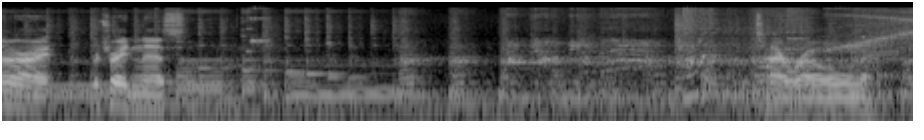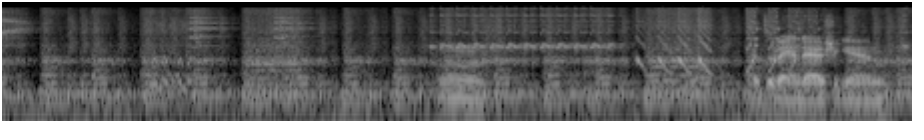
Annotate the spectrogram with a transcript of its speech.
Alright, we're trading this. Tyrone. Hmm. It's a Van Dash again.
